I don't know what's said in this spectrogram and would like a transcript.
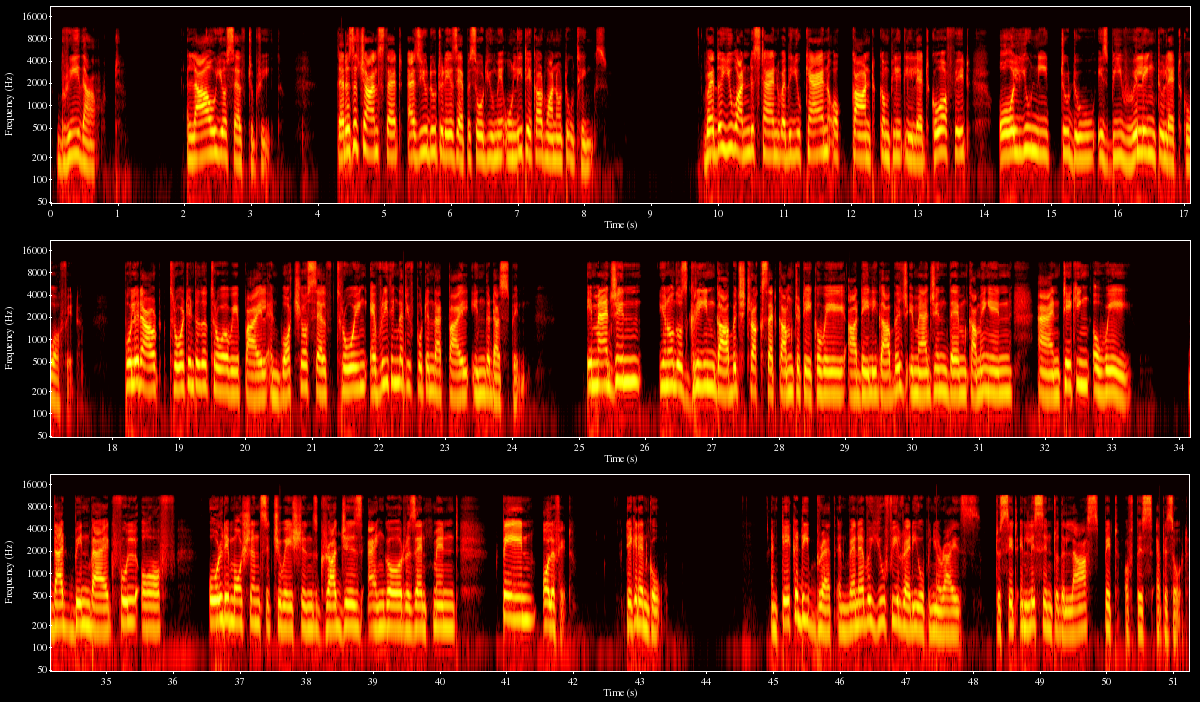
Breathe out. Allow yourself to breathe there is a chance that as you do today's episode, you may only take out one or two things. Whether you understand whether you can or can't completely let go of it, all you need to do is be willing to let go of it. Pull it out, throw it into the throwaway pile, and watch yourself throwing everything that you've put in that pile in the dustbin. Imagine you know those green garbage trucks that come to take away our daily garbage imagine them coming in and taking away that bin bag full of old emotions, situations, grudges, anger, resentment, pain, all of it. Take it and go. And take a deep breath, and whenever you feel ready, open your eyes to sit and listen to the last bit of this episode.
